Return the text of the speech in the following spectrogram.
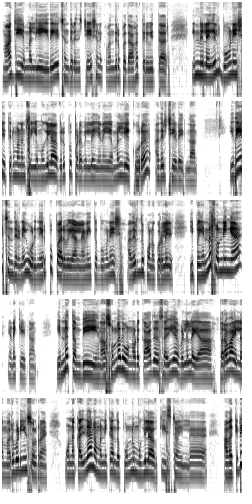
மாஜி எம்எல்ஏ இதயச்சந்திரன் ஸ்டேஷனுக்கு வந்திருப்பதாக தெரிவித்தார். இந்நிலையில் புவனேஷை திருமணம் செய்ய முகிலா விருப்பப்படவில்லை என எம்எல்ஏ கூற அதிர்ச்சியடைந்தான். இதயச்சந்திரனை ஒரு நெருப்பு பார்வையால் நினைத்த புவனேஷ் அதிர்ந்து போன குரலில் இப்போ என்ன சொன்னீங்க? என கேட்டான். என்ன தம்பி நான் சொன்னது உன்னோட காதல் சரியாக விழலையா? பரவாயில்ல மறுபடியும் சொல்கிறேன் உன்னை கல்யாணம் பண்ணிக்க அந்த பொண்ணு முகிலாவுக்கு இஷ்டம் இல்லை. அவகிட்ட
